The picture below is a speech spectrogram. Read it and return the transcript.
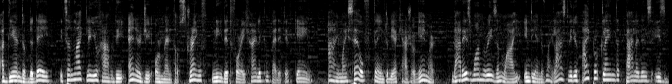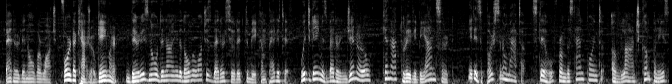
At the end of the day, it's unlikely you have the energy or mental strength needed for a highly competitive game. I myself claim to be a casual gamer, that is one reason why, in the end of my last video, I proclaimed that Paladins is better than Overwatch for the casual gamer. There is no denying that Overwatch is better suited to be competitive. Which game is better in general cannot really be answered. It is a personal matter. Still, from the standpoint of large companies,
